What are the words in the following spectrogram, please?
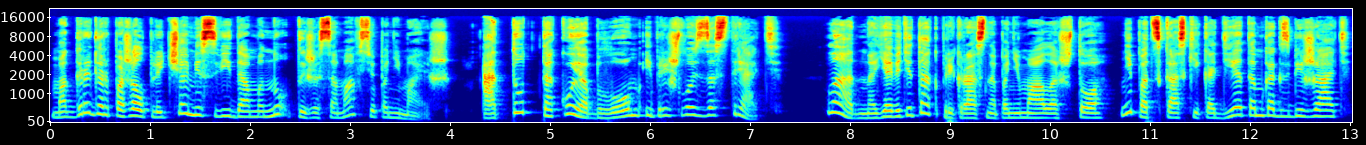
МакГрегор пожал плечами с видом «ну, ты же сама все понимаешь». А тут такой облом и пришлось застрять. Ладно, я ведь и так прекрасно понимала, что ни подсказки кадетам, как сбежать,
